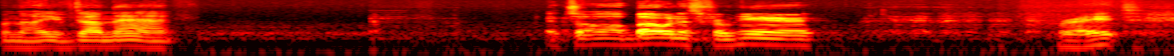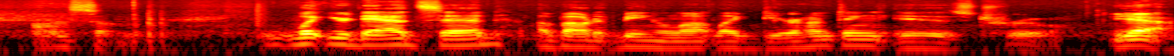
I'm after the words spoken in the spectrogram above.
Well, now you've done that. It's all bonus from here. Right? Awesome. What your dad said about it being a lot like deer hunting is true. Yeah.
